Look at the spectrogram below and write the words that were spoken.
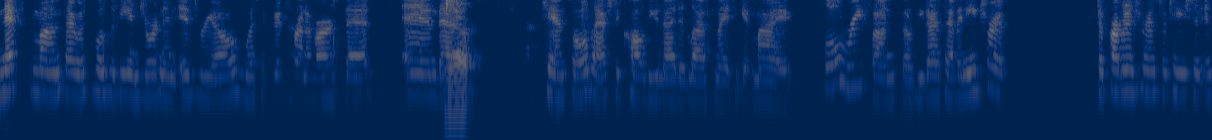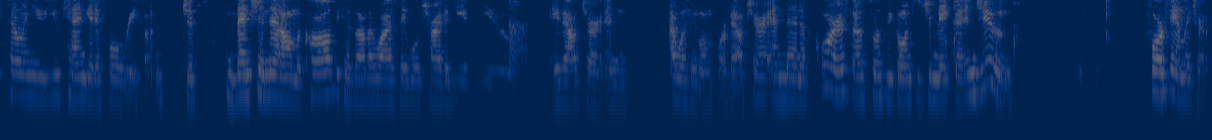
Next month, I was supposed to be in Jordan and Israel with a good friend of ours, said, and that's Yep. canceled. I actually called United last night to get my full refund. So if you guys have any trips, Department of Transportation is telling you you can get a full refund. Just mention that on the call because otherwise they will try to give you a voucher and I wasn't going for a voucher. And then of course I was supposed to be going to Jamaica in June for a family trip.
